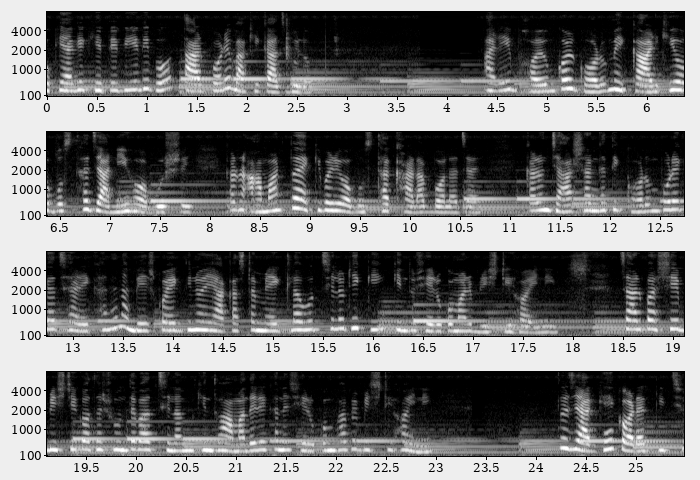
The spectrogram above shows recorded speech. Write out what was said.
ওকে আগে খেতে দিয়ে দিব, তারপরে বাকি কাজগুলো। আর এই ভয়ঙ্কর গরমে কার কী অবস্থা জানিও অবশ্যই, কারণ আমার তো একেবারে অবস্থা খারাপ বলা যায়। কারণ যা সাংঘাতিক গরম পড়ে গেছে আর এখানে না বেশ কয়েকদিন ওই আকাশটা মেঘলা হচ্ছিল ঠিকই, কিন্তু সেরকম আর বৃষ্টি হয়নি। চারপাশে বৃষ্টির কথা শুনতে পাচ্ছিলাম, কিন্তু আমাদের এখানে সেরকমভাবে বৃষ্টি হয়নি। তো যাকে করার কিছু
